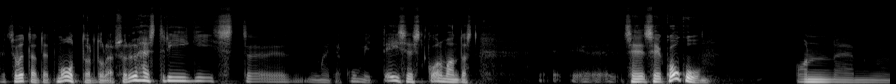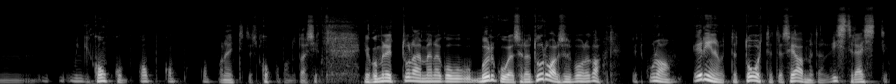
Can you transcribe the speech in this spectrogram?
et sa võtad, et mootor tuleb sul ühest riigist, ma ei tea, kummid teisest, kolmandast, see, see kogum on ähm, mingi komp-, komp-, komp-, komponentidest kokku pandud asi. ja kui me nüüd tuleme nagu võrgu ja selle turvalisuse poole ka, et kuna erinevate tootjate seadmed on risti hästi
